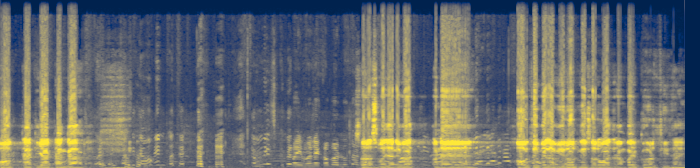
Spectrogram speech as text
પગ ટાટિયા ટાંગા. મને ખબર નહોતું. સરસ મજાની વાત. અને સૌથી પહેલા વિરોધની શરૂઆત રામભાઈ ઘરથી થાય.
